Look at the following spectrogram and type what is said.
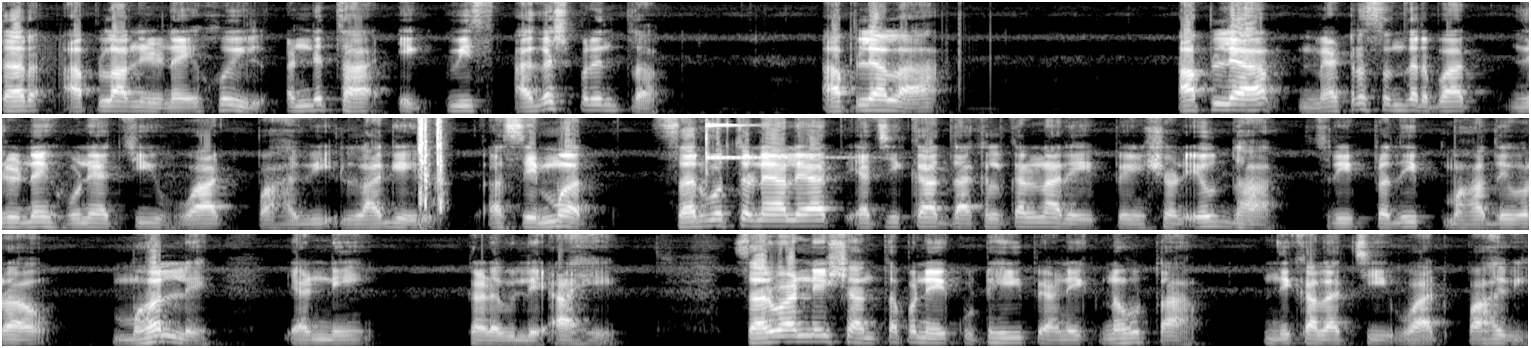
तर आपला निर्णय होईल. अन्यथा एकवीस ऑगस्टपर्यंत आपल्याला आपल्या मॅटर संदर्भात निर्णय होण्याची वाट पाहावी लागेल असे मत सर्वोच्च न्यायालयात याचिका दाखल करणारे पेन्शन योद्धा श्री प्रदीप महादेवराव महल्ले यांनी कळविले आहे. सर्वांनी शांतपणे कुठेही पॅनिक न होता निकालाची वाट पाहावी.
